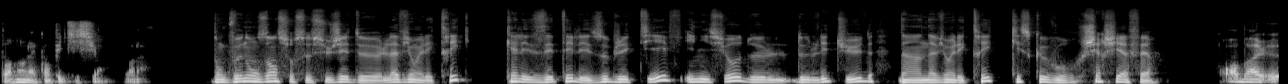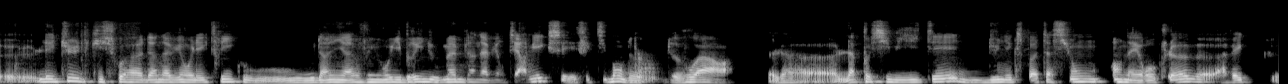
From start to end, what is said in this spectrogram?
pendant la compétition. Voilà. Donc venons-en sur ce sujet de l'avion électrique. Quels étaient les objectifs initiaux de, de l'étude d'un avion électrique? Qu'est-ce que vous cherchiez à faire? Oh bah, euh, L'étude, qu'il soit d'un avion électrique ou, d'un avion hybride ou même d'un avion thermique, c'est effectivement de, voir la, la possibilité d'une exploitation en aéroclub avec euh,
